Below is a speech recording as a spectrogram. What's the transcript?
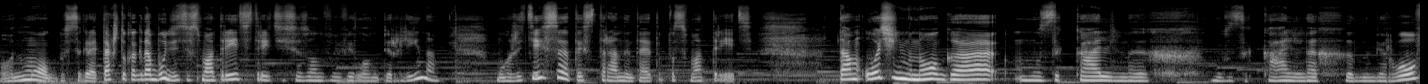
он мог бы сыграть. Так что, когда будете смотреть третий сезон «Вавилон Берлина», можете и с этой стороны на это посмотреть. Там очень много музыкальных, музыкальных номеров.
